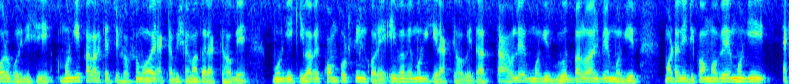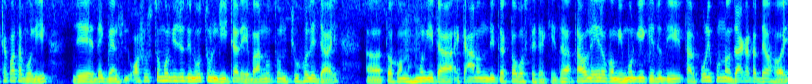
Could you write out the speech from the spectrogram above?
বড় করে দিছি। মুরগি পালার ক্ষেত্রে সবসময় একটা বিষয় মাথায় রাখতে হবে, মুরগি কীভাবে কমফোর্ট ফিল করে, এইভাবে মুরগিকে রাখতে হবে। তা, তাহলে মুরগির গ্রোথ ভালো আসবে, মুরগির মর্টালিটি কম হবে। মুরগি, একটা কথা বলি যে, দেখবেন, অসুস্থ মুরগি যদি নতুন লিটারে বা নতুন চুহলে যায় তখন মুরগিটা একটা আনন্দিত একটা অবস্থায় থাকে। তাহলে এরকমই মুরগিকে যদি তার পরিপূর্ণ জায়গাটা দেওয়া হয়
